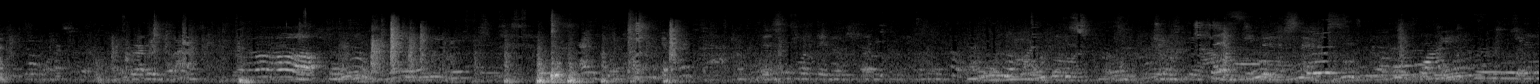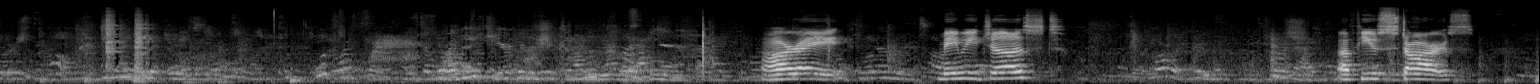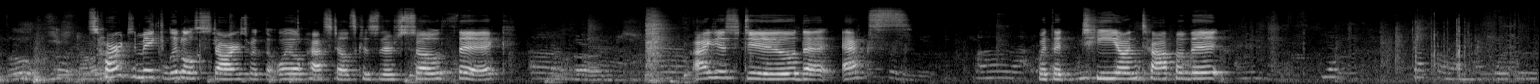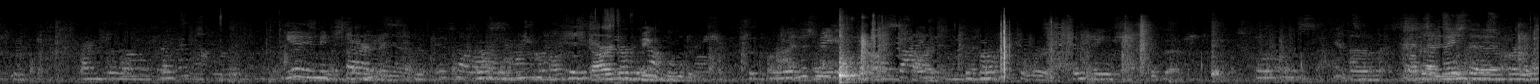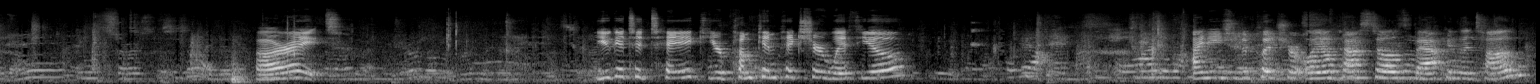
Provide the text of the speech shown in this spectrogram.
All right. Maybe just a few stars. It's hard to make little stars with the oil pastels because they're so thick. I just do the X with a T on top of it. Yeah, you need stars. Stars are big boulders. We're just making stars. All right. You get to take your pumpkin picture with you. I need you to put your oil pastels back in the tub.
